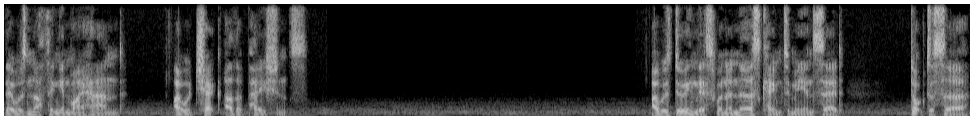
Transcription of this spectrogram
there was nothing in my hand. I would check other patients. I was doing this when a nurse came to me and said, Dr. Sir,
